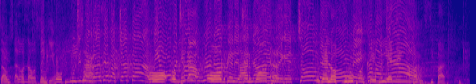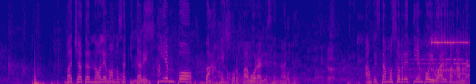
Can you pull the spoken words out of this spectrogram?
So that esto was us. nos Thank you. obliga Muchísimas gracias, Bachata. We are over obliga time, but we're not deny reggaeton de los moment. grupos que vienen a participar. Bachata, no le vamos a quitar el tiempo. Bajen, por favor, al escenario. Aunque estamos sobre tiempo, igual van a hablar.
